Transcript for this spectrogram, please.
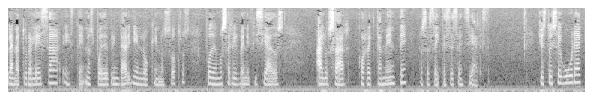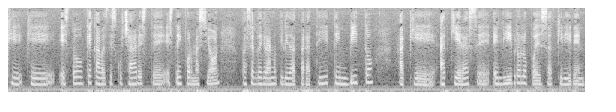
la naturaleza este, nos puede brindar y en lo que nosotros podemos salir beneficiados al usar correctamente los aceites esenciales. Yo estoy segura que, que esto que acabas de escuchar, este, esta información, va a ser de gran utilidad para ti. Te invito a que adquieras eh, el libro, lo puedes adquirir en,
